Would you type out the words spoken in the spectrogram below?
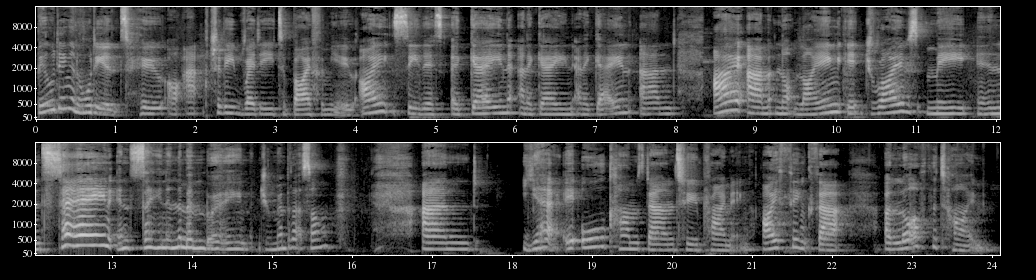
building an audience who are actually ready to buy from you. I see this again and again and again, and I am not lying. It drives me insane, insane in the membrane. Do you remember that song? And yeah, it all comes down to priming. I think that a lot of the time,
